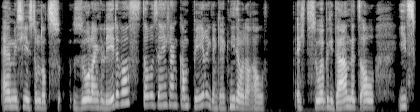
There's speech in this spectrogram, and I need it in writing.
En misschien is het omdat het zo lang geleden was dat we zijn gaan kamperen. Ik denk eigenlijk niet dat we dat al echt zo hebben gedaan met al iets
